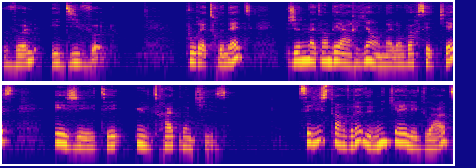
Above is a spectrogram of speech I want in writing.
Vol et dit vol. Pour être honnête, je ne m'attendais à rien en allant voir cette pièce et j'ai été ultra conquise. C'est l'histoire vraie de Michael Edwards,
